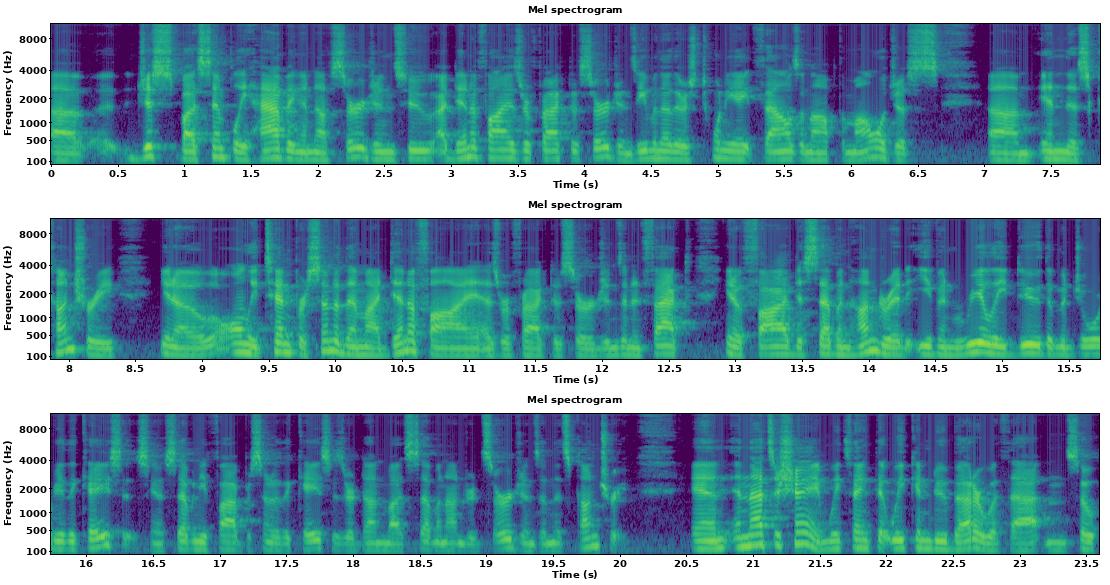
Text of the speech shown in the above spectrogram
uh, just by simply having enough surgeons who identify as refractive surgeons. Even though there's 28,000 ophthalmologists um, in this country, you know, only 10% of them identify as refractive surgeons. And in fact, you know, five to 700 even really do the majority of the cases. You know, 75% of the cases are done by 700 surgeons in this country. And, and that's a shame. We think that we can do better with that. And so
